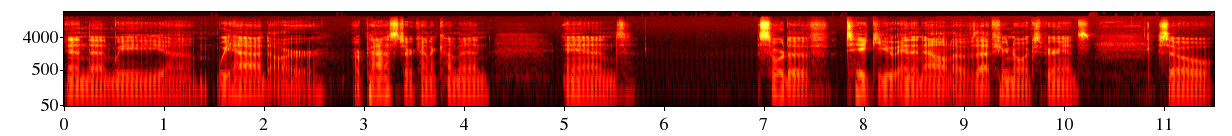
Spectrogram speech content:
and then we um, we had our our pastor kind of come in and sort of take you in and out of that funeral experience. So,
